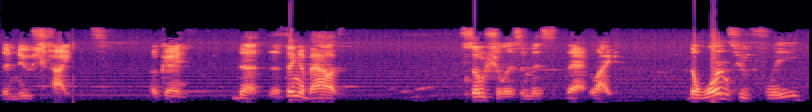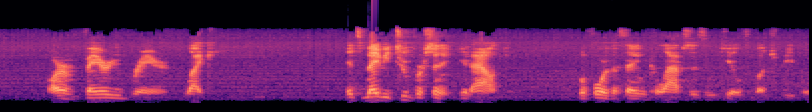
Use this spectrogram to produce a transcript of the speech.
the noose tightens. Okay? The, the thing about socialism is that, like, the ones who flee are very rare. Like, it's maybe 2% get out before the thing collapses and kills a bunch of people.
